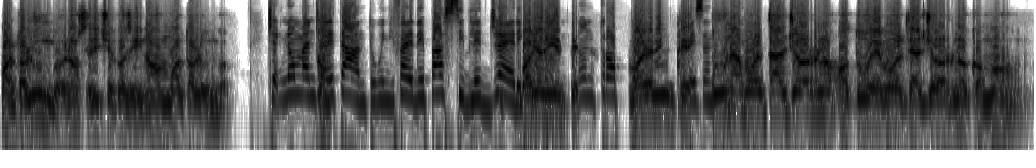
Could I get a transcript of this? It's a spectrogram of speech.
molto lungo no? si dice così non molto lungo cioè non mangiare tanto, quindi fare dei passi leggeri, voglio dirti, non troppo voglio dirti una volta al giorno o due volte al giorno come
